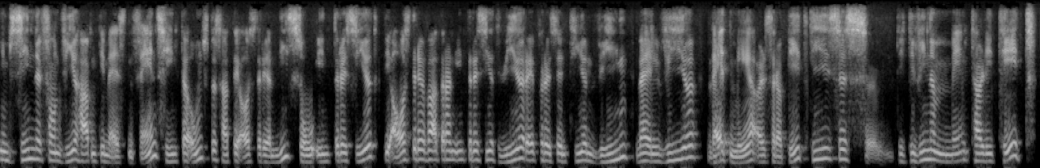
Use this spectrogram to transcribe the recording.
im Sinne von wir haben die meisten Fans hinter uns. Das hat die Austria nie so interessiert. Die Austria war daran interessiert, wir repräsentieren Wien, weil wir weit mehr als Rapid dieses, die, die Wiener Mentalität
